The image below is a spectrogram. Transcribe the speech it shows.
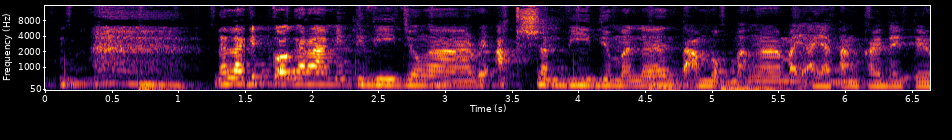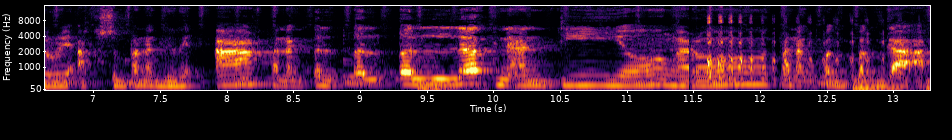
Nalagit ko garamit ti video nga reaction video manan ta amok ma nga may ayatang kay dayto reaction pa nag-react pa nag-ul-ul-ulak na antiyo nga ro pa nagpagpaggaak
